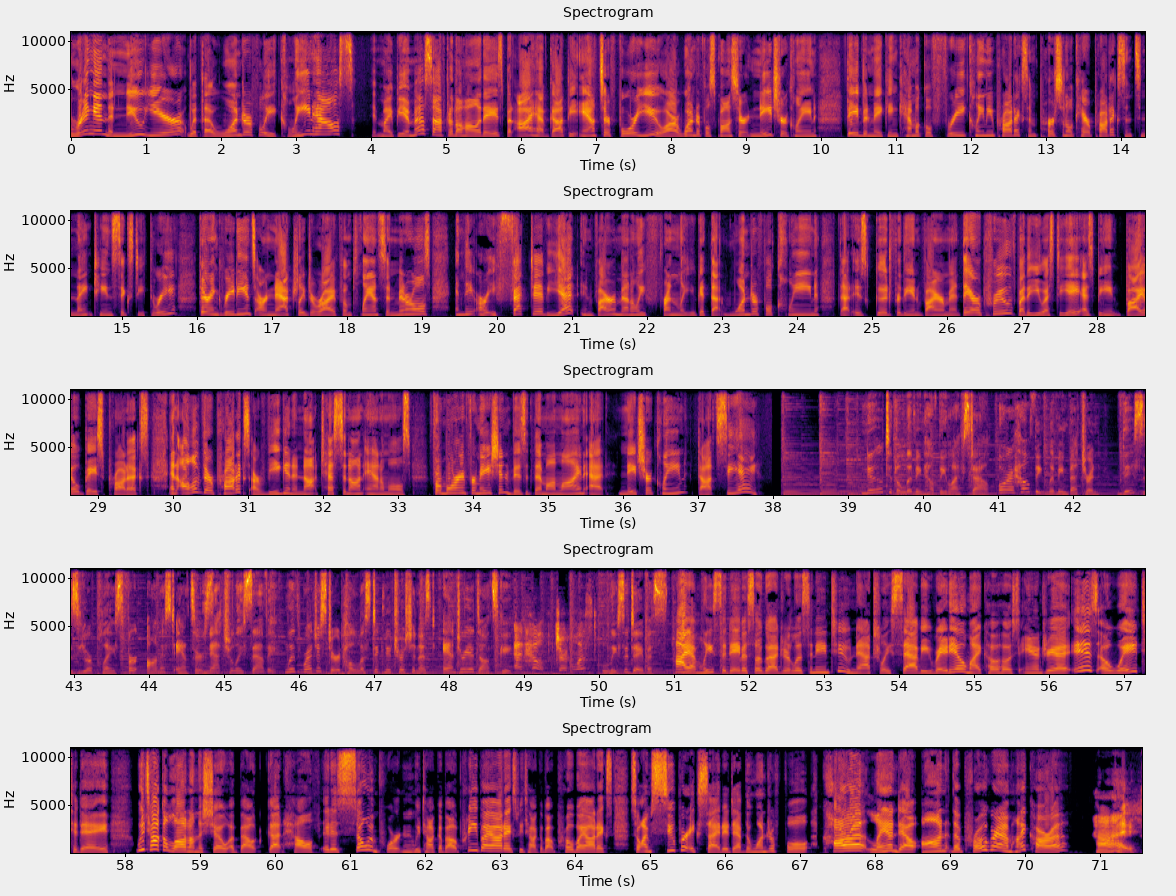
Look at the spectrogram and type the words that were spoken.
Ring in the new year with a wonderfully clean house it might be a mess after the holidays, but I have got the answer for you. Our wonderful sponsor, Nature Clean. They've been making chemical free cleaning products and personal care products since 1963. Their ingredients are naturally derived from plants and minerals, and they are effective yet environmentally friendly. You get that wonderful clean that is good for the environment. They are approved by the USDA as being bio based products, and all of their products are vegan and not tested on animals. For more information, visit them online at natureclean.ca. New to the living healthy lifestyle or a healthy living veteran. This is your place for honest answers. Naturally Savvy with registered holistic nutritionist Andrea Donsky and health journalist Lisa Davis. Hi, I'm Lisa Davis. So glad you're listening to Naturally Savvy Radio. My co host Andrea is away today. We talk a lot on the show about gut health. It is so important. We talk about prebiotics, we talk about probiotics. So I'm super excited to have the wonderful Kara Landau on the program. Hi, Kara. Hi.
